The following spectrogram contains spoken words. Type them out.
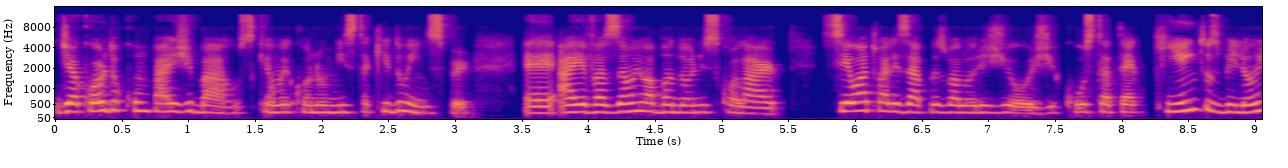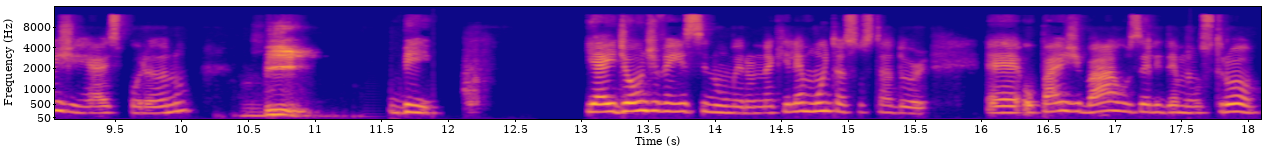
de acordo com Paz de Barros, que é um economista aqui do INSPER, é, a evasão e o abandono escolar, se eu atualizar para os valores de hoje, custa até 500 bilhões de reais por ano. Bi. Bi. E aí, de onde vem esse número? Né? Que ele é muito assustador. É, o Paz de Barros, ele demonstrou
